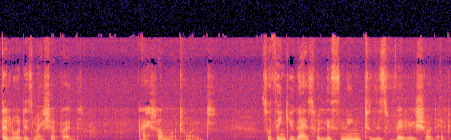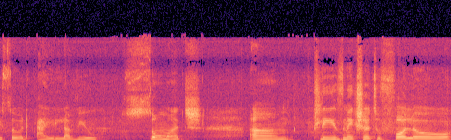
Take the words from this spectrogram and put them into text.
the Lord is my shepherd. I shall not want. So, thank you guys for listening to this very short episode. I love you so much. Um, please make sure to follow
